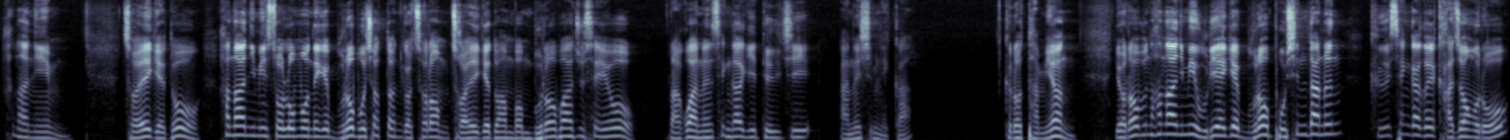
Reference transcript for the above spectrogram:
하나님 저에게도 하나님이 솔로몬에게 물어보셨던 것처럼 저에게도 한번 물어봐 주세요 라고 하는 생각이 들지 않으십니까? 그렇다면 여러분 하나님이 우리에게 물어보신다는 그 생각을 가정으로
